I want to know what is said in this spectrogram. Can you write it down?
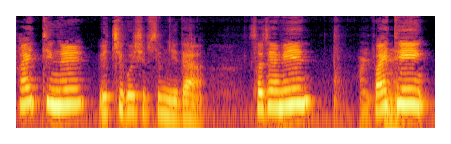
파이팅을 외치고 싶습니다. 서재민, 파이팅!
